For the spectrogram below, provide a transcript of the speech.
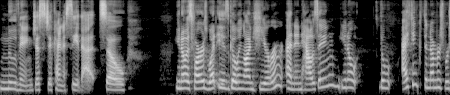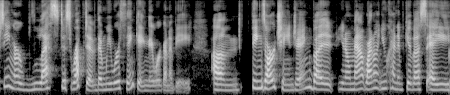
moving just to kind of see that. So, you know, as far as what is going on here and in housing, you know, the I think the numbers we're seeing are less disruptive than we were thinking they were going to be. Um, things are changing, but you know, Matt, why don't you kind of give us a,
